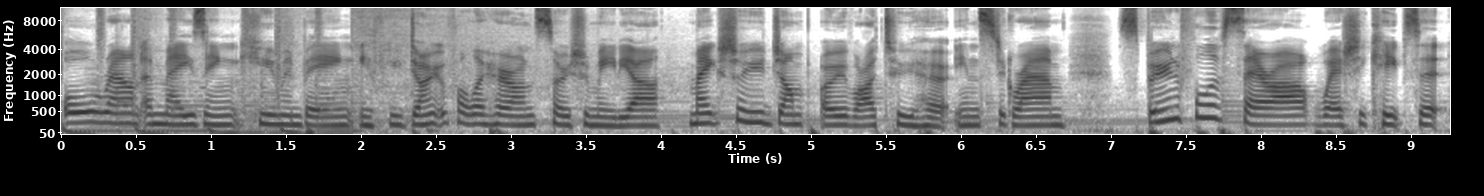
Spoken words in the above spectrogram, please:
all round amazing human being. If you don't follow her on social media, make sure you jump over to her Instagram, Spoonful of Sarah, where she keeps it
